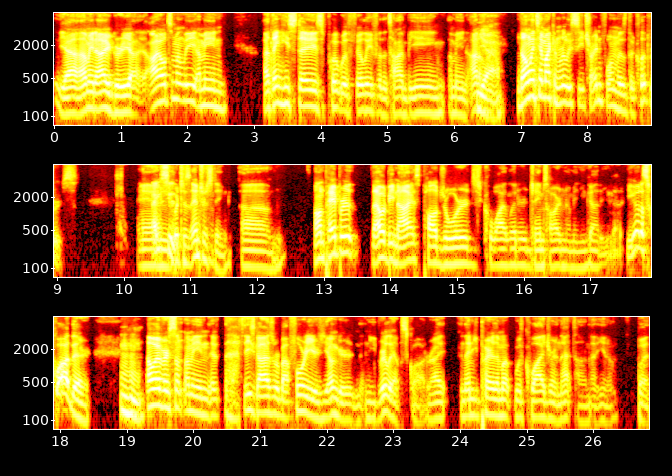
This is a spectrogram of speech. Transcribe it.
yeah. I mean, I agree. I, I, ultimately, I mean, I think he stays put with Philly for the time being. I mean, I don't. Yeah. The only team I can really see trading for him is the Clippers, and which is interesting. Um, on paper, that would be nice. Paul George, Kawhi Leonard, James Harden. I mean, you got it, you got it. you got a squad there. Mm-hmm. However, some I mean, if, if, these guys were about four years younger, then you'd really have a squad, right? And then you pair them up with Kawhi during that time, that you know. But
